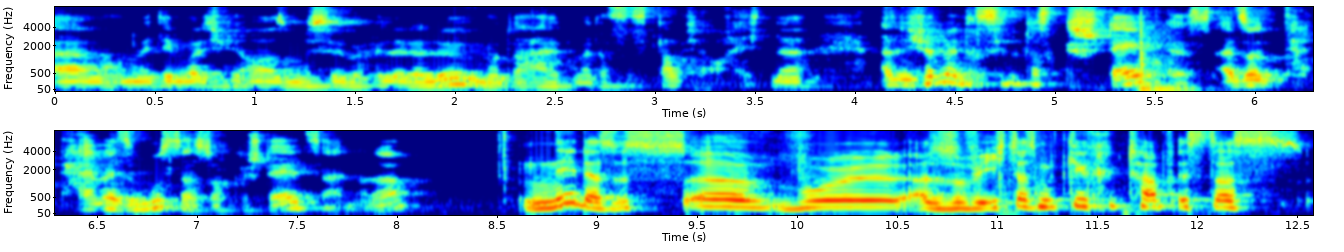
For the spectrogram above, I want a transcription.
Ähm, und mit dem wollte ich mich auch mal so ein bisschen über Hülle der Löwen unterhalten, weil das ist, glaube ich, auch echt eine. Also mich würde mal interessieren, ob das gestellt ist. Also te- teilweise muss das doch gestellt sein, oder? Nee, das ist äh, wohl, also so wie ich das mitgekriegt habe, ist das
